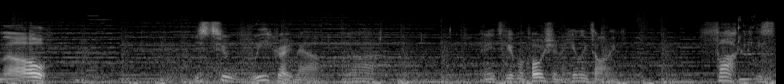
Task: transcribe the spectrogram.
No. He's too weak right now. Ugh. I need to give him a potion, a healing tonic. Fuck, he's...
